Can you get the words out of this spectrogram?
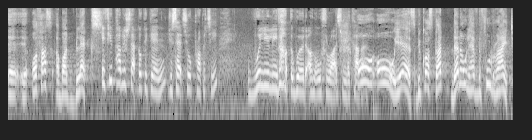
uh, authors about blacks. If you publish that book again, you say it's your property, will you leave out the word unauthorized from the cover? Oh, oh, yes, because that then I will have the full right,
